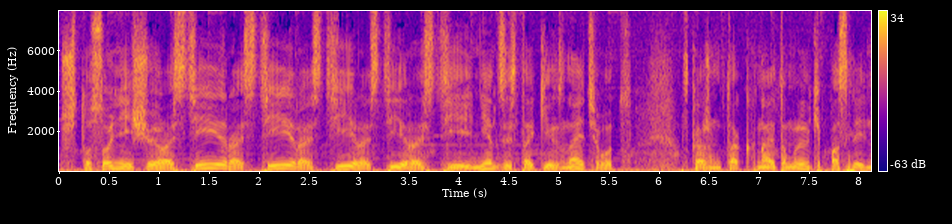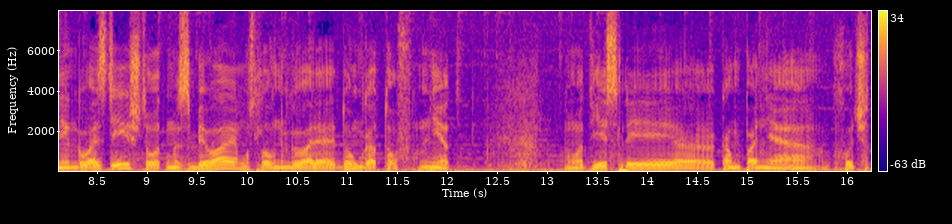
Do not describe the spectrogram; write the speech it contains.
что Sony еще и расти, расти, расти, расти, расти. Нет здесь таких, знаете, вот, скажем так, на этом рынке последних гвоздей, что вот мы забиваем, условно говоря, и дом готов. Нет. Вот, если э, компания хочет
